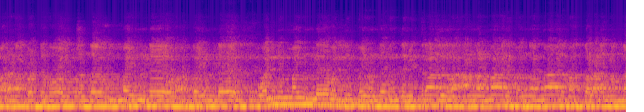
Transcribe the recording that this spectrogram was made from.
മരണപ്പെട്ടു പോയിട്ടുണ്ട്. ഉമ്മയുണ്ട് അപ്പയുണ്ട് വല്യമ്മയുണ്ട് വല്യപ്പയുണ്ട് ബന്ധുമിത്രാദികൾ ആങ്ങന്മാര് പെങ്ങന്മാര് മക്കളടങ്ങുന്ന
